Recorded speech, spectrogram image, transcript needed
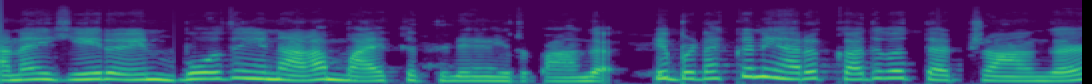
ஆனா ஹீரோயின் போதையினால மயக்கத்திலே இருப்பாங்க. இப்ப டக்குன்னு யாரோ கதவை தட்டுறாங்க.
